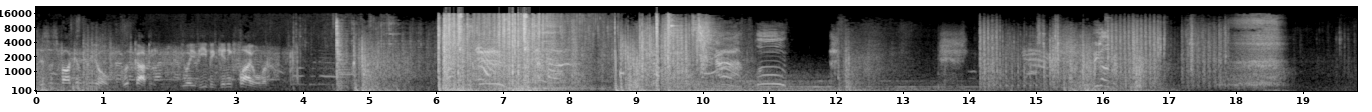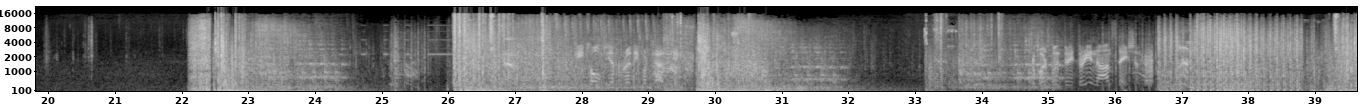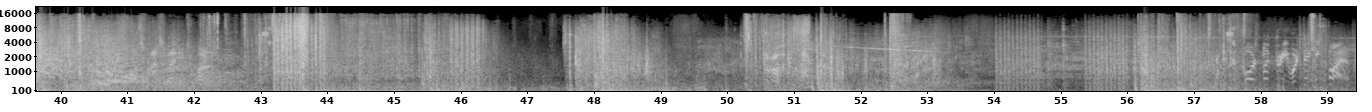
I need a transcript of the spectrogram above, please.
This is Falcon 3-0. Good copy. UAV beginning flyover. Ready for tasking. Horseman 3-3 now on station. Phosphorus ready to burn. This is Horseman 3, we're taking fire.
